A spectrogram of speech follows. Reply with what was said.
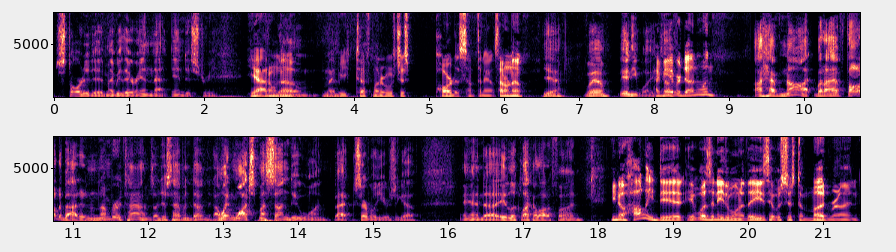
started it, maybe they're in that industry. yeah I don't know uh, yeah. maybe Tough Mudder was just part of something else. I don't know. Yeah. Well, anyway. Have you ever done one? I have not, but I have thought about it a number of times. I just haven't done it. I went and watched my son do one back several years ago, and uh, it looked like a lot of fun. You know, Holly did. It wasn't either one of these. It was just a mud run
